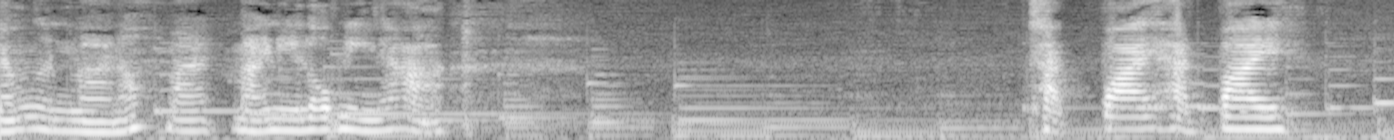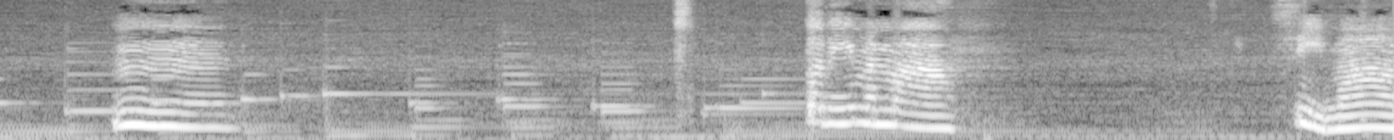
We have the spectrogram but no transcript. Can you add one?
น้ำเงินมาเนาะไม้ไม้นี้รอบนี้นะคะ ถัดไปถัดไป อืม ตัวนี้มันมา สีมาก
